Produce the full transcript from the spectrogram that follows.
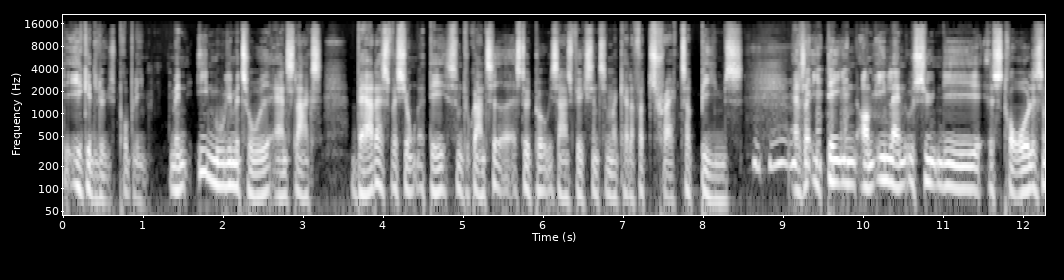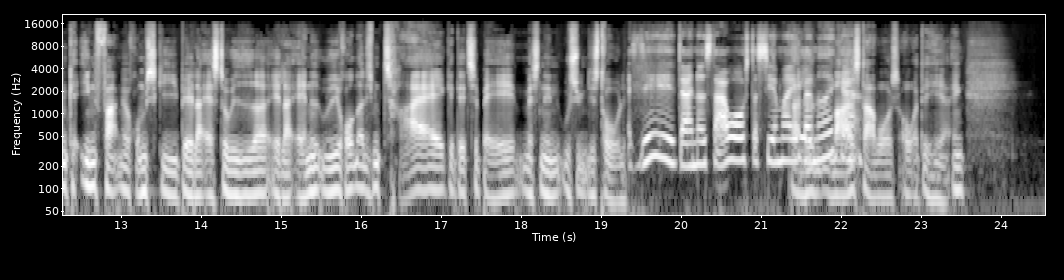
Det er ikke et løst problem. Men en mulig metode er en slags hverdagsversion af det, som du garanteret er stødt på i science fiction, som man kalder for tractor beams. Mm-hmm. Altså ideen om en eller anden usynlig stråle, som kan indfange rumskibe eller asteroider eller andet ude i rummet, og ligesom trække det tilbage med sådan en usynlig stråle. Altså, det, der er noget Star Wars, der siger mig Der et eller er andet, ikke? meget Ja. Star Wars over det her. Ikke?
